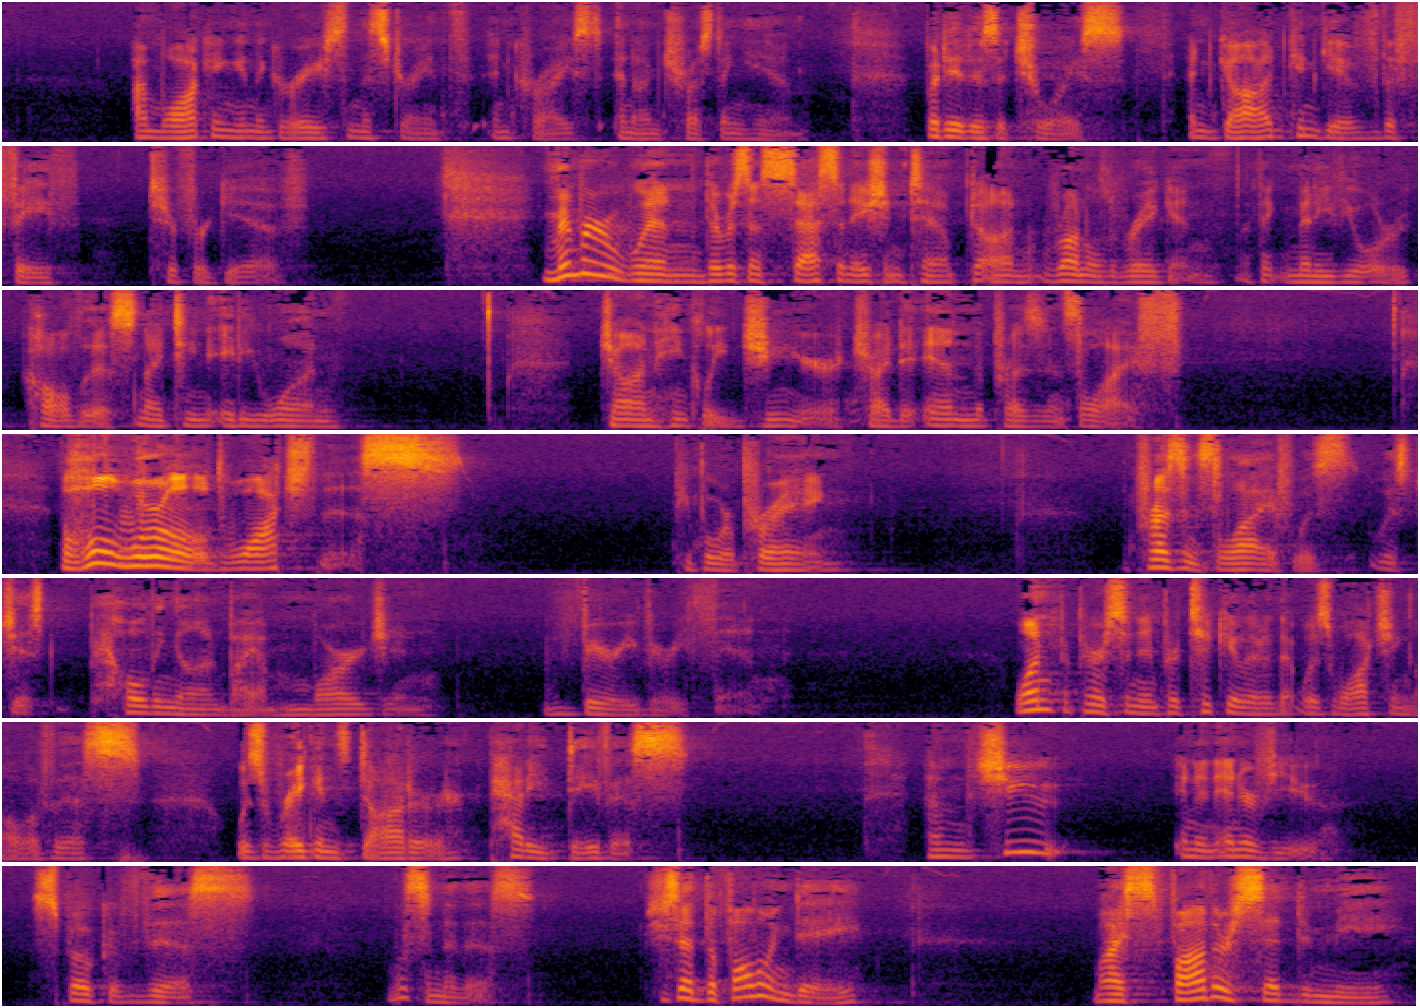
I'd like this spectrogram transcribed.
I'm walking in the grace and the strength in Christ, and I'm trusting Him. But it is a choice, and God can give the faith to forgive. Remember when there was an assassination attempt on Ronald Reagan? I think many of you will recall this, 1981. John Hinckley Jr. tried to end the president's life. The whole world watched this. People were praying. The president's life was, was just holding on by a margin, very, very thin. One person in particular that was watching all of this was Reagan's daughter, Patti Davis. And she, in an interview, spoke of this. Listen to this. She said, The following day, my father said to me,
